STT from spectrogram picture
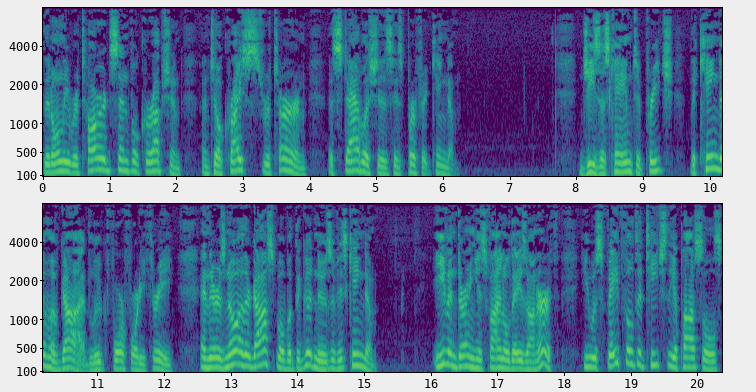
that only retard sinful corruption until Christ's return establishes his perfect kingdom. Jesus came to preach the kingdom of God, Luke 4:43, and there is no other gospel but the good news of his kingdom. Even during his final days on earth, he was faithful to teach the apostles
